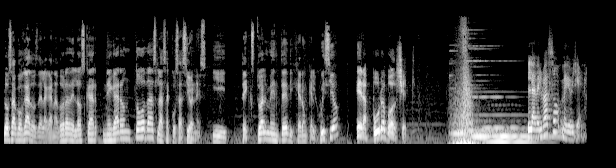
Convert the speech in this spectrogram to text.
Los abogados de la ganadora del Oscar negaron todas las acusaciones y Textualmente dijeron que el juicio era puro bullshit. La del vaso medio lleno.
